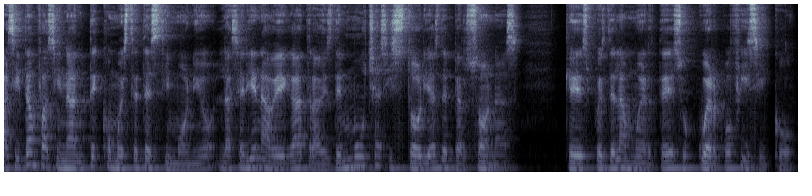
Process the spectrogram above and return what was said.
Así tan fascinante como este testimonio, la serie navega a través de muchas historias de personas que después de la muerte de su cuerpo físico,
